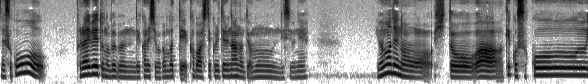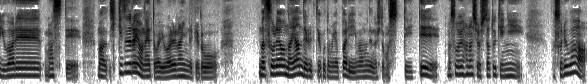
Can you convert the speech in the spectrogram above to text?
でそこをプライベートの部分で彼氏は頑張ってカバーしてくれてるななんて思うんですよね。今までの人は結構そこを言われましてまあ引きずるよねとは言われないんだけどまあ、それを悩んでるっていうこともやっぱり今までの人も知っていて、まあ、そういう話をした時にそれは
